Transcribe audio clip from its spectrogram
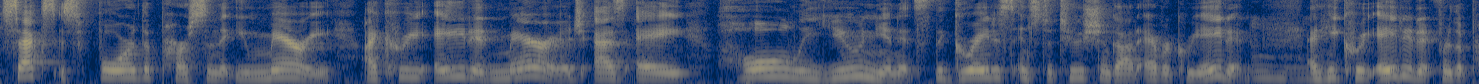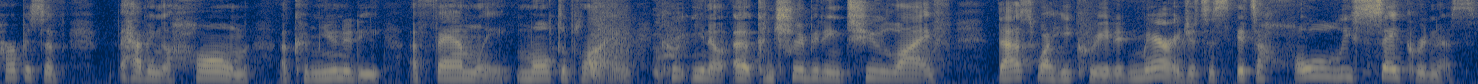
sex is for the person that you marry. I created marriage as a holy union. It's the greatest institution God ever created. Mm-hmm. And He created it for the purpose of having a home, a community, a family, multiplying, you know, uh, contributing to life. That's why He created marriage. It's a, it's a holy sacredness.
